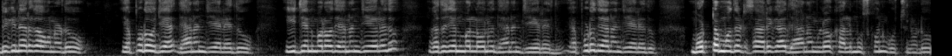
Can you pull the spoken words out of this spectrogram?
బిగినర్గా ఉన్నాడు ఎప్పుడూ ధ్యానం చేయలేదు. ఈ జన్మలో ధ్యానం చేయలేదు గత జన్మలోనూ ధ్యానం చేయలేదు. ఎప్పుడూ ధ్యానం చేయలేదు. మొట్టమొదటిసారిగా ధ్యానంలో కళ్ళు మూసుకొని కూర్చున్నాడు.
